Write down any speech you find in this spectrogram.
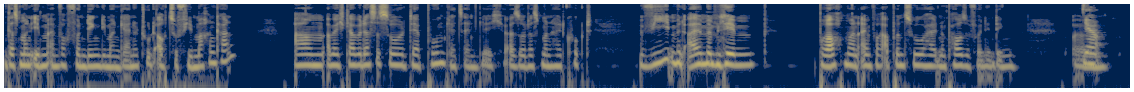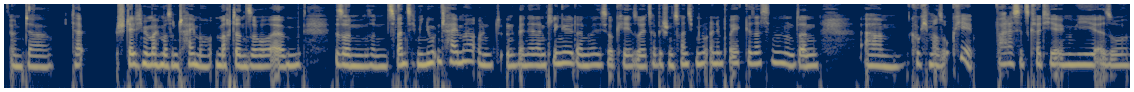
dass man eben einfach von Dingen, die man gerne tut, auch zu viel machen kann. Ähm, aber ich glaube, das ist so der Punkt letztendlich. Also, dass man halt guckt, wie mit allem im Leben braucht man einfach ab und zu halt eine Pause von den Dingen. Ähm, ja. Und da, da stelle ich mir manchmal so einen Timer und mache dann so, ähm, so einen, so einen 20-Minuten-Timer und, und wenn der dann klingelt, dann weiß ich so, okay, so jetzt habe ich schon 20 Minuten an dem Projekt gesessen und dann ähm, gucke ich mal so, okay, war das jetzt gerade hier irgendwie, also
